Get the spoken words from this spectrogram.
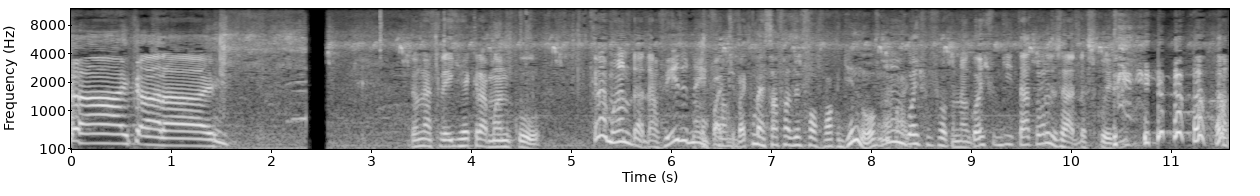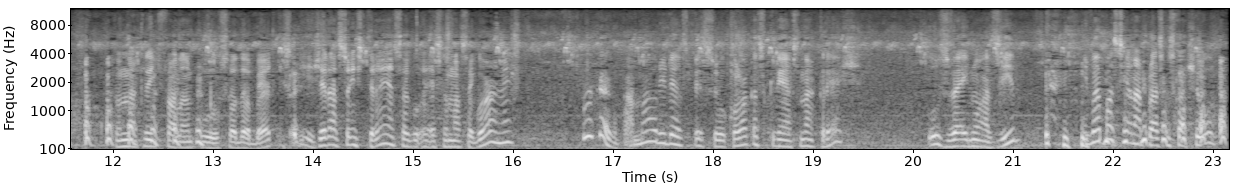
Ai, carai. Dona Cleide reclamando com. Reclamando da, da vida, né? Compadre, você vai começar a fazer fofoca de novo, Não, não compadre. gosto de fofoca, não. Gosto de estar atualizado das coisas. Né? Dona Cleide falando pro Sodoberto que geração estranha essa, essa nossa agora, né? Por quê, A compadre? maioria das pessoas coloca as crianças na creche, os velhos no asilo e vai passear na praça com os cachorros.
